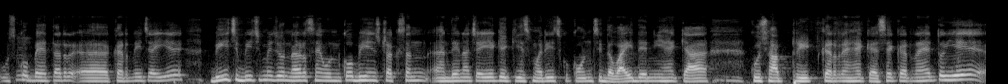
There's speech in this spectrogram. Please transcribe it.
उसको हम्म। बेहतर करनी चाहिए। बीच बीच में जो नर्स हैं उनको भी इंस्ट्रक्शन देना चाहिए कि किस मरीज़ को कौन सी दवाई देनी है क्या कुछ आप ट्रीट कर रहे हैं कैसे कर रहे हैं। तो ये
